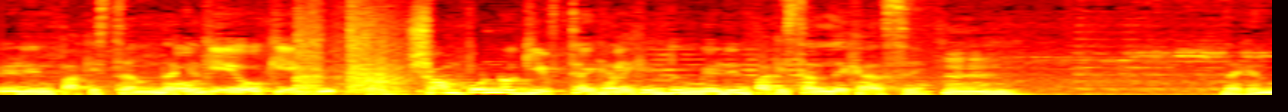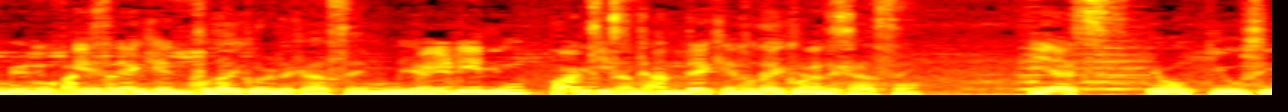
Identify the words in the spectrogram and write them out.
made in Pakistan দেখেন। ওকে ওকে সম্পূর্ণ গিফট এখানে কিন্তু মেড ইন পাকিস্তান লেখা আছে। দেখেন মেড ইন পাকিস্তান কিন্তু। খোদাই করে লেখা আছে। মেড ইন পাকিস্তান, দেখেন, খোদাই করে লেখা আছে। ইয়েস এবং কিউসি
